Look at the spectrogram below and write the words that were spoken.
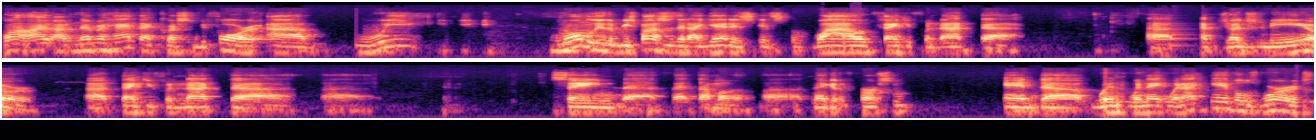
Wow, I, have never had that question before. Uh, we normally the responses that I get is, "It's wow, thank you for not, uh, uh, not judging me," or uh, "Thank you for not saying that that I'm a, a negative person." And when when I when I hear those words,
